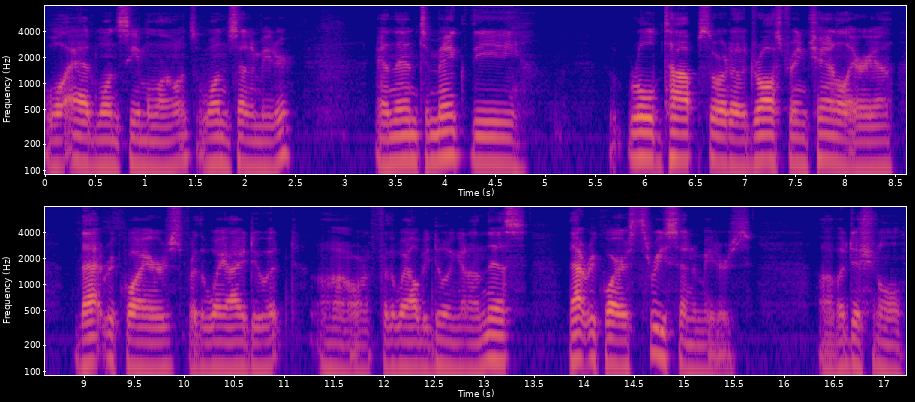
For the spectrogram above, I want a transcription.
we'll add one seam allowance, 1 centimeter. And then to make the rolled top sort of drawstring channel area, that requires, for the way I do it, uh, or for the way I'll be doing it on this, that requires three centimeters of additional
